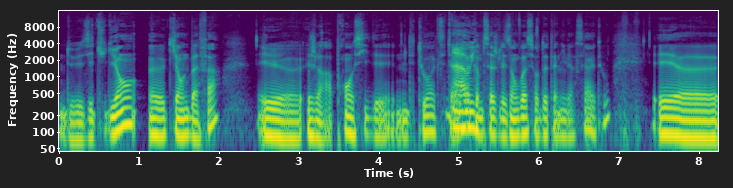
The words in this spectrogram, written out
des étudiants qui ont le Bafa. Et, euh, et je leur apprends aussi des, des tours, etc. Ah oui. Comme ça, je les envoie sur d'autres anniversaires et tout. Et, euh,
